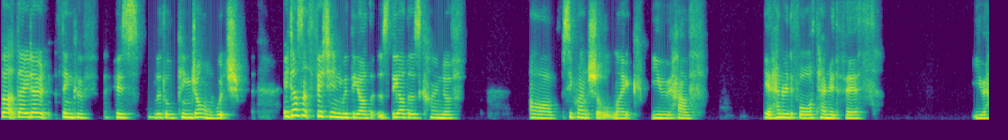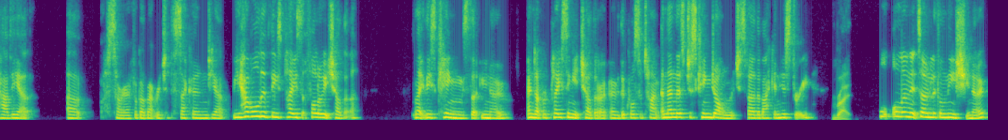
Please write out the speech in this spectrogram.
but they don't think of his little King John, which it doesn't fit in with the others. The others kind of are sequential. Like you have, yeah, Henry the Fourth, Henry the Fifth. You have uh, uh, sorry, I forgot about Richard II. Yeah, you have all of these plays that follow each other, like these kings that you know end up replacing each other over the course of time. And then there's just King John, which is further back in history. Right. All, all in its own little niche, you know.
